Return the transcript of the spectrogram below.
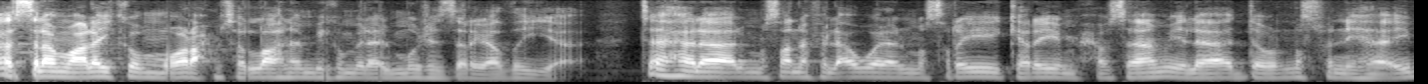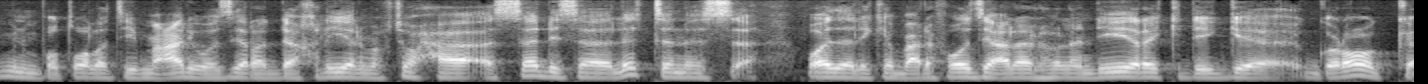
السلام عليكم ورحمة الله. أهلا بكم إلى الموجز الرياضية. تأهل المصنف الأول المصري كريم حسام إلى الدور النصف النهائي من بطولة معالي وزير الداخلية المفتوحة السادسة للتنس وذلك بعد فوزه على الهولندي ريك ديج جروك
